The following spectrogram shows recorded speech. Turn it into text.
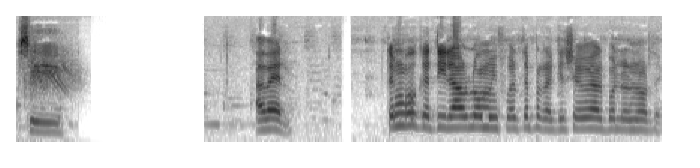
Sí. A ver, tengo que tirarlo muy fuerte para que llegue al Polo Norte.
